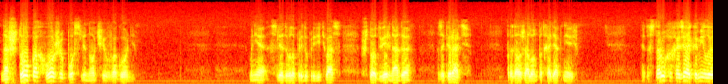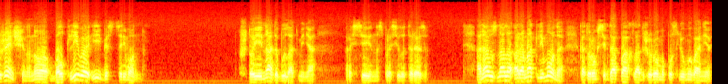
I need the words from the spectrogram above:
на что похоже после ночи в вагоне. Мне следовало предупредить вас, что дверь надо запирать, — продолжал он, подходя к ней. Эта старуха-хозяйка милая женщина, но болтлива и бесцеремонна. «Что ей надо было от меня?» — рассеянно спросила Тереза. Она узнала аромат лимона, которым всегда пахло от Жерома после умывания,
